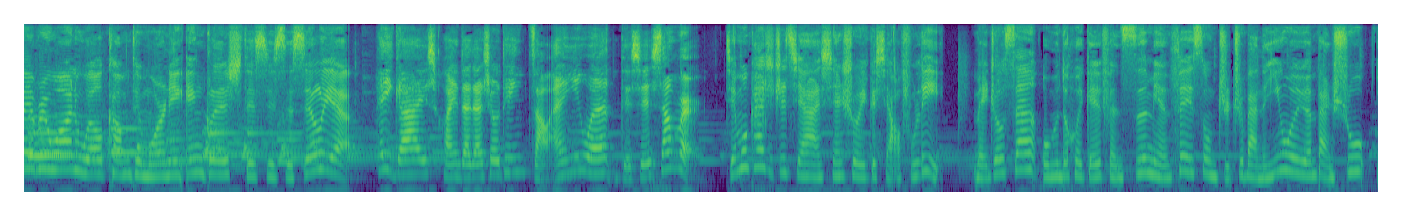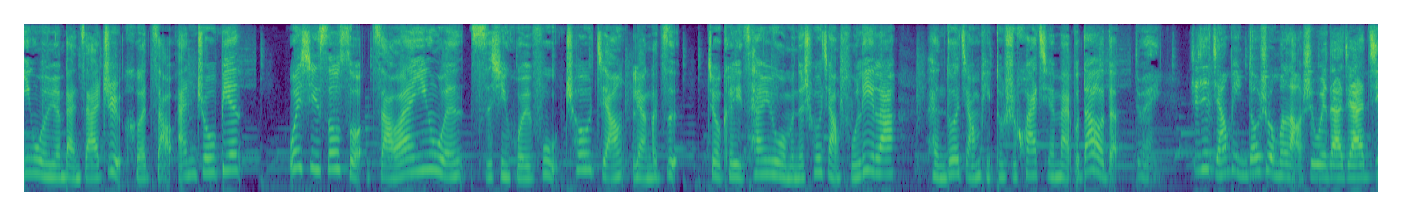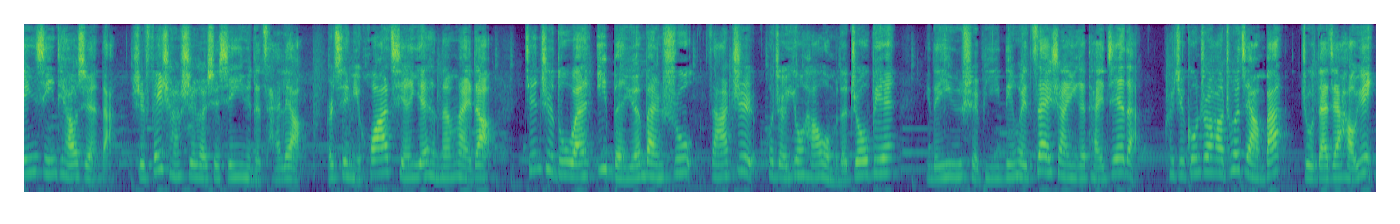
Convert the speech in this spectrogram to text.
everyone, welcome to Morning English. This is Cecilia. Hey guys，欢迎大家收听早安英文。This is Summer。节目开始之前啊，先说一个小福利。每周三我们都会给粉丝免费送纸质版的英文原版书、英文原版杂志和早安周边。微信搜索“早安英文”，私信回复“抽奖”两个字，就可以参与我们的抽奖福利啦。很多奖品都是花钱买不到的。对。这些奖品都是我们老师为大家精心挑选的，是非常适合学习英语的材料，而且你花钱也很难买到。坚持读完一本原版书、杂志，或者用好我们的周边，你的英语水平一定会再上一个台阶的。快去公众号抽奖吧，祝大家好运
